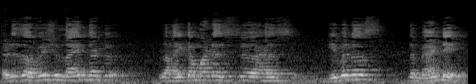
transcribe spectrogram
that is the official line that the High Command has uh, has given us the mandate.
